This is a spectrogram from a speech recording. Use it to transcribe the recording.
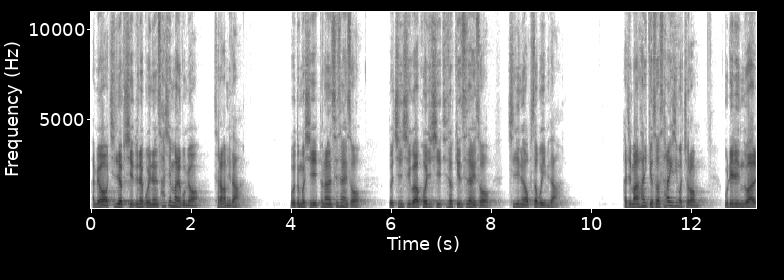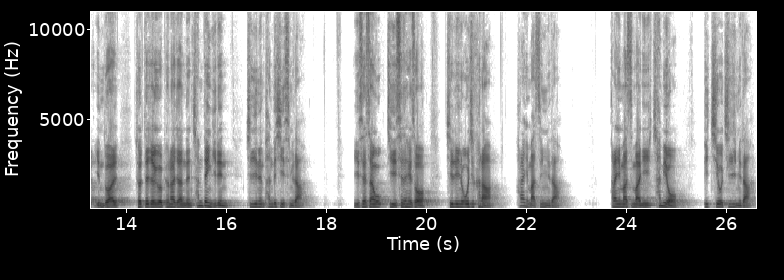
하며 진리 없이 눈에 보이는 사실만을 보며 살아갑니다. 모든 것이 변하는 세상에서 또 진실과 거짓이 뒤섞인 세상에서 진리는 없어 보입니다. 하지만 하나님께서 살아계신 것처럼 우리를 인도할, 인도할 절대적이고 변하지 않는 참된 길인 진리는 반드시 있습니다. 이 세상, 이 세상에서 진리는 오직 하나, 하나님 말씀입니다. 하나님 말씀만이 참이요, 빛이요, 진리입니다.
